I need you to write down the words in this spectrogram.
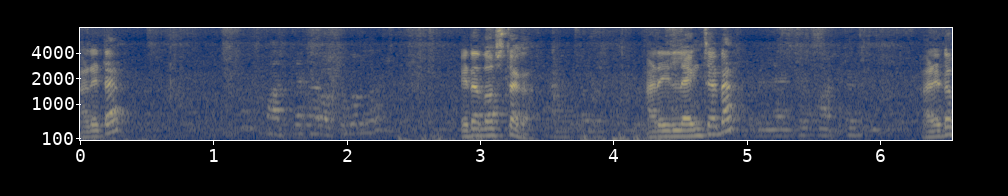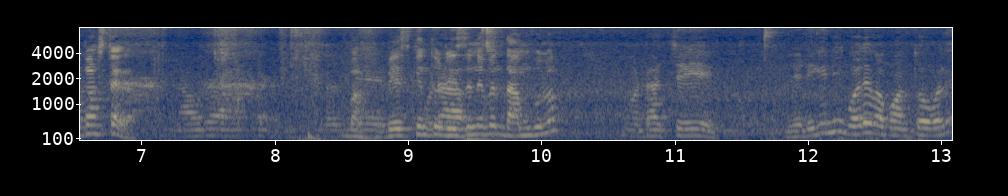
আর এটা? এটা দশ টাকা। আর এই ল্যাংচাটা? আর এটা পাঁচ টাকা? বাহ বেশ কিন্তু রিজনেবল দামগুলো। ওটা হচ্ছে লেডিকেনি বলে বা পন্ত বলে।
